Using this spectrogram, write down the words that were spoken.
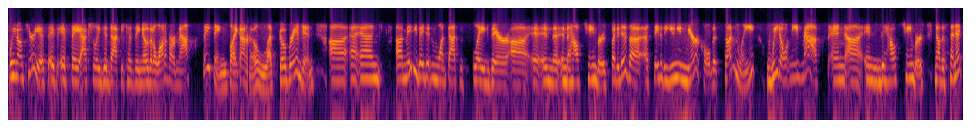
Well, you know, I'm curious if, if they actually did that because they know that a lot of our masks say things like, I don't know, let's go Brandon. Uh, and, uh, maybe they didn't want that displayed there uh, in the in the House chambers, but it is a, a State of the Union miracle that suddenly we don't need masks in uh, in the House chambers. Now the Senate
